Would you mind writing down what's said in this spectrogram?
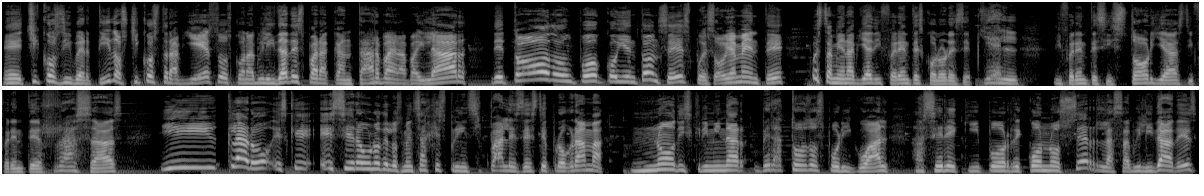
eh, chicos divertidos, chicos traviesos, con habilidades para cantar, para bailar, de todo un poco. Y entonces, pues obviamente, pues también había diferentes colores de piel, diferentes historias, diferentes razas. Y claro, es que ese era uno de los mensajes principales de este programa. No discriminar, ver a todos por igual, hacer equipo, reconocer las habilidades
